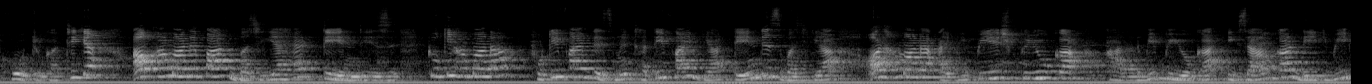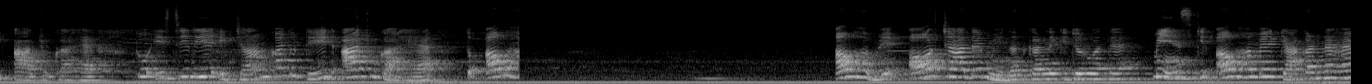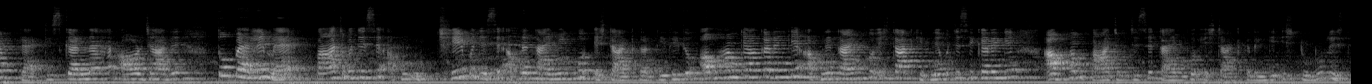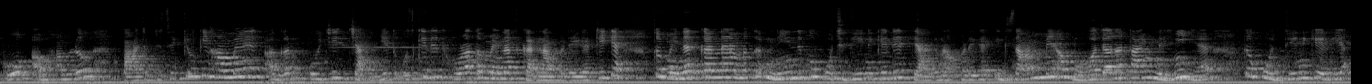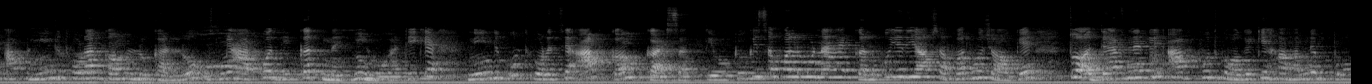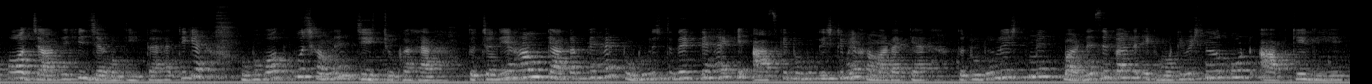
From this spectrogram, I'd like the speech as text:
हो चुका, ठीक है? अब हमारे पास बच गया है टेन डेज़, क्योंकि हमारा फोर्टी फाइव डेज़ में थर्टी फाइव या टेन डेज़ बच गया और हमारा I B P S P O का R R B P O का एग्ज़ाम का डेट भी आ चुका है। तो इसीलिए एग्ज़ाम का जो डेट आ चुका है तो अब अब हमें और ज़्यादा मेहनत करने की ज़रूरत है। मीन्स कि अब हमें क्या करना है? प्रैक्टिस करना है और ज़्यादा। तो पहले मैं पाँच बजे से अपने छः बजे से अपने टाइमिंग को स्टार्ट करती थी। तो अब हम क्या करेंगे? अपने टाइम को स्टार्ट कितने बजे से करेंगे? अब हम पाँच बजे से टाइम को स्टार्ट करेंगे। इस टू डू लिस्ट को अब हम लोग पाँच बजे से, क्योंकि हमें अगर कोई चीज़ चाहिए तो उसके लिए थोड़ा तो मेहनत करना पड़ेगा, ठीक है? तो मेहनत करना है मतलब नींद को कुछ दिन के लिए त्यागना पड़ेगा। एग्ज़ाम में अब बहुत ज़्यादा टाइम नहीं है तो कुछ दिन के लिए आप नींद थोड़ा कम लो, कर लो, उसमें आपको दिक्कत नहीं होगा, ठीक है? नींद को थोड़े से आप कम कर सकते हो, क्योंकि सफल होना है, कल को यदि आप सफल हो जाओगे तो डेफिनेटली आप खुद कहोगे कि हाँ हमने बहुत ज़्यादा ही जंग जीता है, ठीक है? बहुत कुछ हमने जीत चुका है। तो चलिए हम क्या करते हैं टू डू लिस्ट देखते हैं कि आज के टू डू लिस्ट में हमारा क्या है। तो टू डू लिस्ट में पढ़ने से पहले एक मोटिवेशनल कोट आपके लिए।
